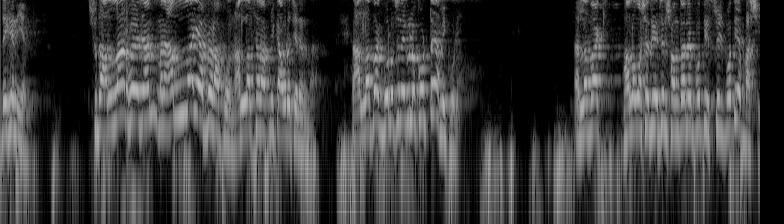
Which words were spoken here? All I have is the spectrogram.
দেখে নিয়েন। শুধু আল্লাহর হয়ে যান মানে আল্লাহই আপনার আপন। আল্লাহ ছাড়া আপনি কাউরে চেনেন না। আল্লাহ পাক বলেছেন, এগুলো করতে আমি করি। আল্লাহ পাক ভালোবাসা দিয়েছেন সন্তানের প্রতি, স্ত্রীর প্রতি বাসি।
